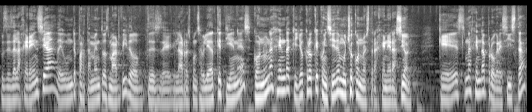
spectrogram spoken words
pues desde la gerencia de un departamento SmartFit o desde la responsabilidad que tienes con una agenda que yo creo que coincide mucho con nuestra generación, que es una agenda progresista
